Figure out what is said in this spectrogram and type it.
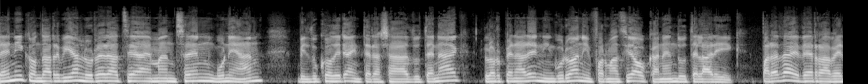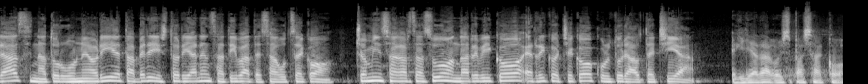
Lehenik ondarribian lurreratzea eman zen gunean, bilduko dira interesa dutenak, lorpenaren inguruan informazioa aukanen dutelarik. Parada ederra beraz, naturgune hori eta bere historiaren zati bat ezagutzeko. Txomin zagartzazu ondarribiko herriko etxeko kultura autetxia. Egia da goiz pasako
